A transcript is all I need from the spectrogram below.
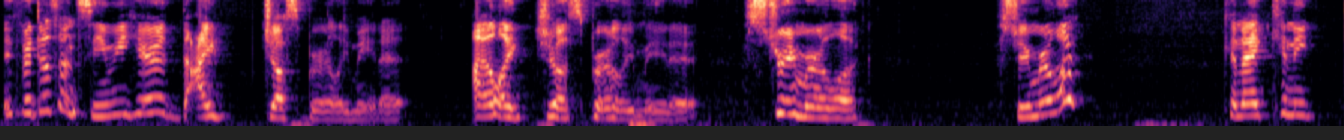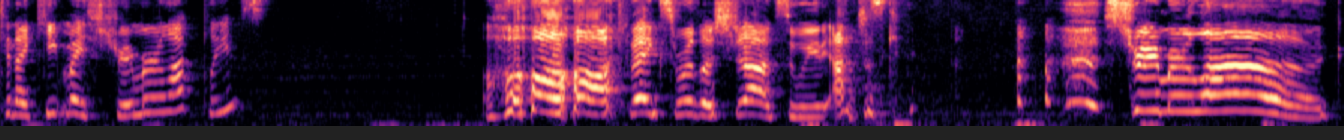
If it doesn't see me here, I just barely made it. I like just barely made it. Streamer luck. Streamer luck? Can I can I can I keep my streamer luck, please? Oh, thanks for the shot, sweetie. I'm just kidding. Streamer luck!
